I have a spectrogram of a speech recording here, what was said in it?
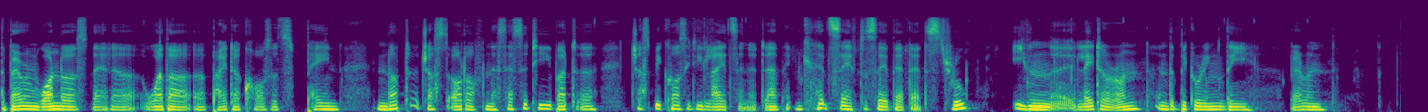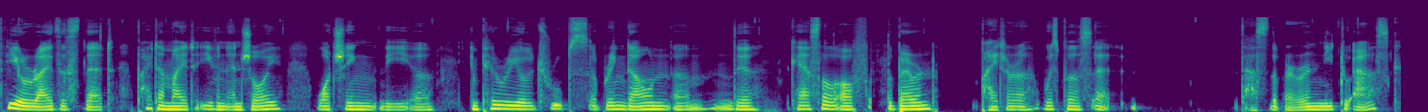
The Baron wonders that uh, whether uh, causes pain not just out of necessity, but uh, just because he delights in it. I think it's safe to say that that's true. Even uh, later on in the bickering, the Baron theorizes that Piter might even enjoy watching the uh, Imperial troops bring down um, the castle of the Baron Piter whispers, uh, Does the Baron need to ask?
